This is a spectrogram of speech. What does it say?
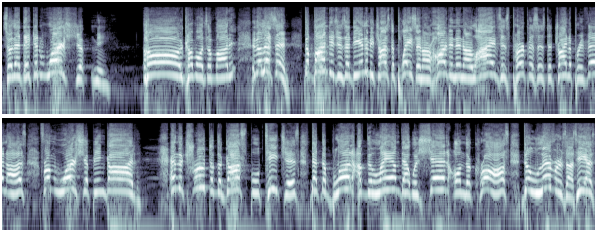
So that they can worship me. Oh, come on, somebody. Now listen, the bondages that the enemy tries to place in our heart and in our lives, his purpose is to try to prevent us from worshiping God. And the truth of the gospel teaches that the blood of the lamb that was shed on the cross delivers us. He has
